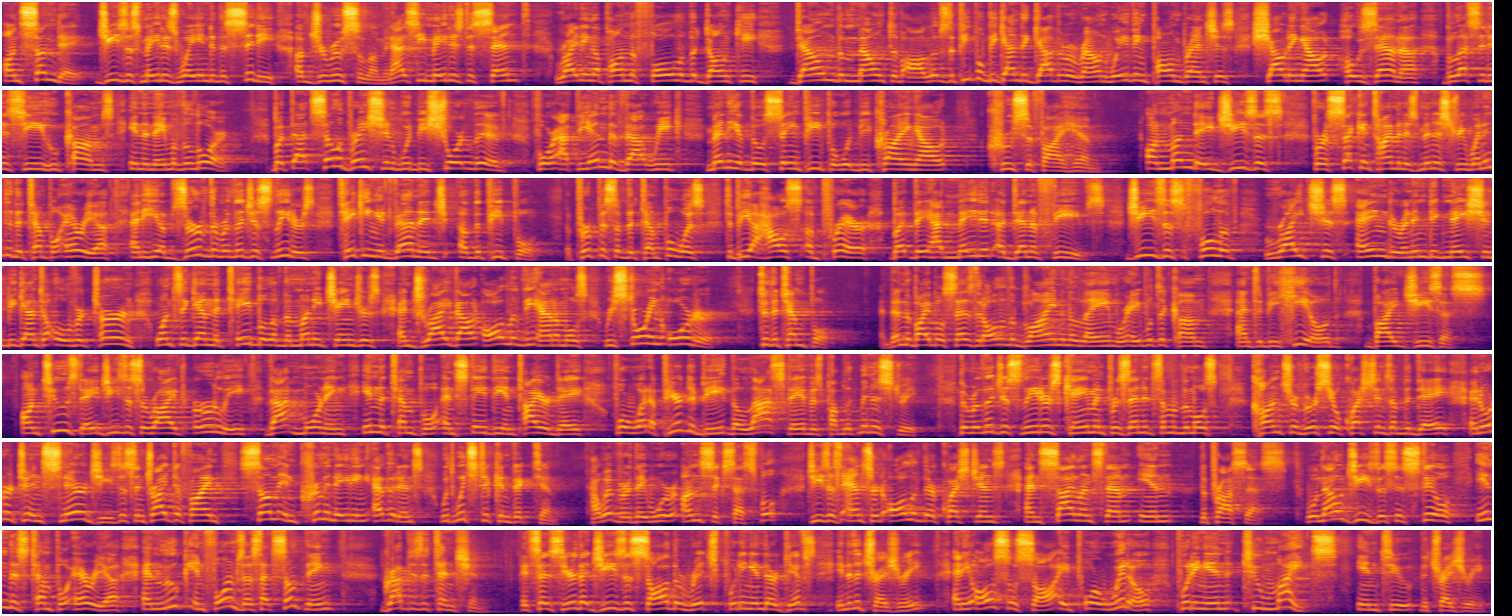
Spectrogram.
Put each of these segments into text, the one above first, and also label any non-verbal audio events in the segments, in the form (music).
On Sunday, Jesus made his way into the city of Jerusalem. And as he made his descent, riding upon the foal of a donkey down the Mount of Olives, the people began to gather around, waving palm branches, shouting out, Hosanna, blessed is he who comes in the name of the Lord. But that celebration would be short lived, for at the end of that week, many of those same people would be crying out, Crucify him. On Monday, Jesus, for a second time in his ministry, went into the temple area and he observed the religious leaders taking advantage of the people. The purpose of the temple was to be a house of prayer, but they had made it a den of thieves. Jesus, full of righteous anger and indignation, began to overturn once again the table of the money changers and drive out all of the animals, restoring order to the temple. And then the Bible says that all of the blind and the lame were able to come and to be healed by Jesus. On Tuesday, Jesus arrived early that morning in the temple and stayed the entire day for what appeared to be the last day of his public ministry. The religious leaders came and presented some of the most controversial questions of the day in order to ensnare Jesus and tried to find some incriminating evidence with which to convict him. However, they were unsuccessful. Jesus answered all of their questions and silenced them in the process. Well, now Jesus is still in this temple area, and Luke informs us that something grabbed his attention. It says here that Jesus saw the rich putting in their gifts into the treasury, and he also saw a poor widow putting in two mites into the treasury.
